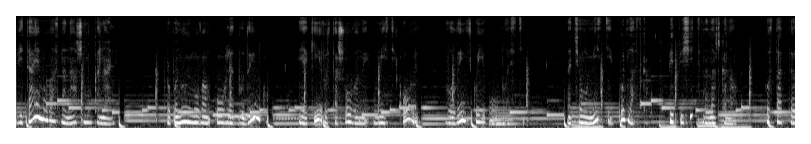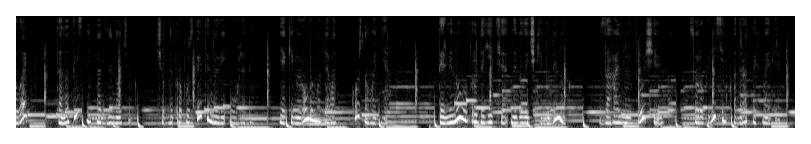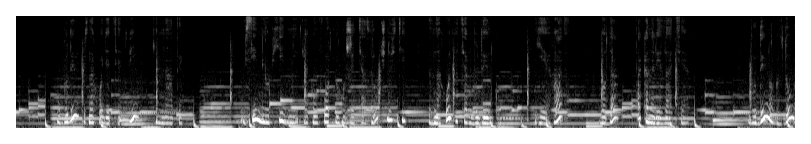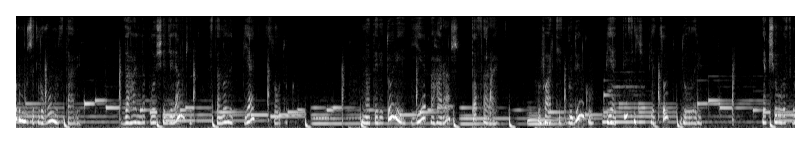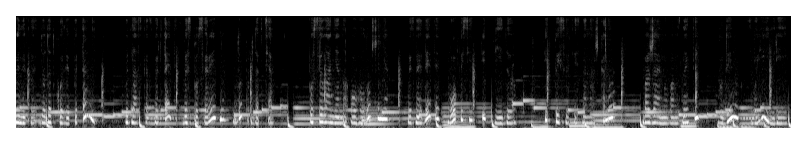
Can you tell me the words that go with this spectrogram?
Вітаємо вас на нашому каналі. Пропонуємо вам огляд будинку, який розташований у місті Ковель Волинської області. На цьому місці, будь ласка, підпишіться на наш канал, поставте лайк та натисніть на дзвіночок, щоб не пропустити нові огляди, які ми робимо для вас кожного дня. Терміново продається невеличкий будинок загальною площею 48 квадратних метрів. У будинку знаходяться дві кімнати. Усі необхідні для комфортного життя зручності знаходяться в будинку. Є газ, вода та каналізація. Будинок в доброму житловому ставі. Загальна площа ділянки становить 5 соток. На території є гараж та сарай. Вартість будинку 5500 доларів. Якщо у вас виникли додаткові питання, будь ласка, звертайтесь безпосередньо до продавця. Посилання на оголошення ви знайдете в описі під відео. Підписуйтесь на наш канал. Бажаємо вам знайти будинок своєї мрії.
